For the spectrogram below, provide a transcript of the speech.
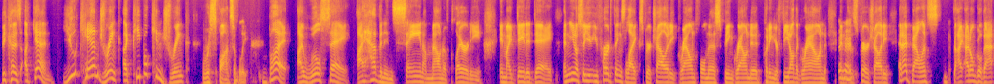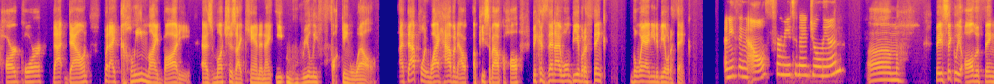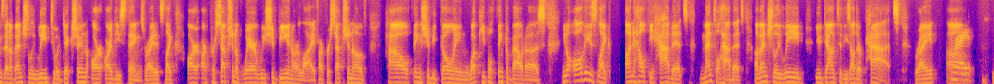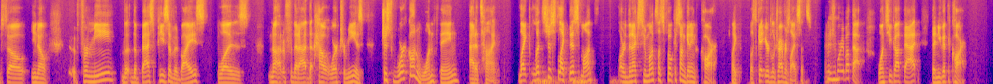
Because again, you can drink, like people can drink responsibly. But I will say, I have an insane amount of clarity in my day to day. And, you know, so you, you've heard things like spirituality, groundfulness, being grounded, putting your feet on the ground, and mm-hmm. spirituality. And I balance, I, I don't go that hardcore, that down, but I clean my body as much as I can and I eat really fucking well at that point, why have an al- a piece of alcohol? Because then I won't be able to think the way I need to be able to think. Anything else for me today, Julian? Um, basically all the things that eventually lead to addiction are are these things, right? It's like our our perception of where we should be in our life, our perception of how things should be going, what people think about us. You know, all these like unhealthy habits, mental habits, eventually lead you down to these other paths, right? Um, right. So, you know, for me, the, the best piece of advice was not for that, that how it worked for me is just work on one thing at a time. Like, let's just like this month or the next two months, let's focus on getting a car. Like, let's get your driver's license and mm-hmm. just worry about that. Once you got that, then you get the car.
